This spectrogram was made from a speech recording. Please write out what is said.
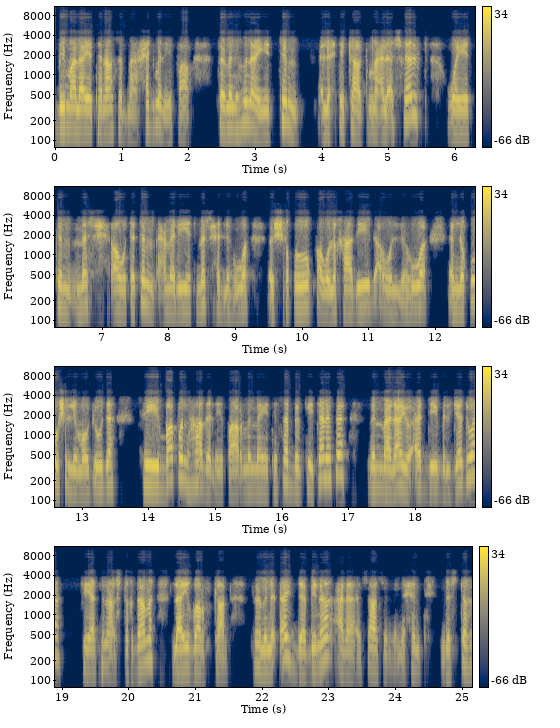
بما لا يتناسب مع حجم الإطار فمن هنا يتم الاحتكاك مع الأسفلت ويتم مسح أو تتم عملية مسح اللي هو الشقوق أو الخديد أو اللي هو النقوش اللي موجودة في بطن هذا الإطار مما يتسبب في تلفه مما لا يؤدي بالجدوى في أثناء استخدامه لاي ظرف كان. فمن الاجدى بنا على أساس أن نحن نستغ...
